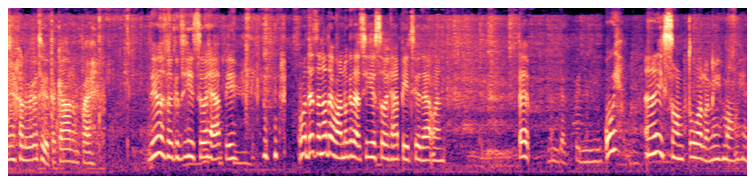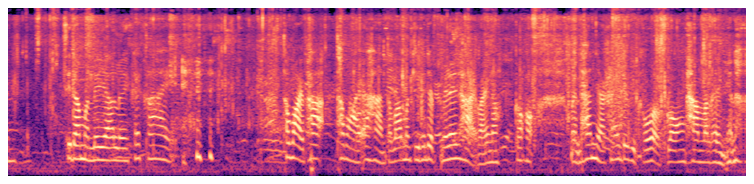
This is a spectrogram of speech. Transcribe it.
นี่ค่ะแล้วก็ถือตะกร้าลงไป Dude, look at he's so happy. oh, there's another one. Look at that. See, he's so happy too. That one. Babe. มันจะเป็นอุ้ยอันนั้นอีกสองตัวเหรอนี่มองเห็น สีดำเหมือนเลยาเลยคล้ายๆ ถวายพระถวายอาหารแต่ว่าเมื่อกี้ไม่ได้ไม่ได้ถ่ายไว้เนาะก็เหมือนท่านอยากให้เดวิดเขาแบบลองทำอะไรอย่างเงี้ยนะ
